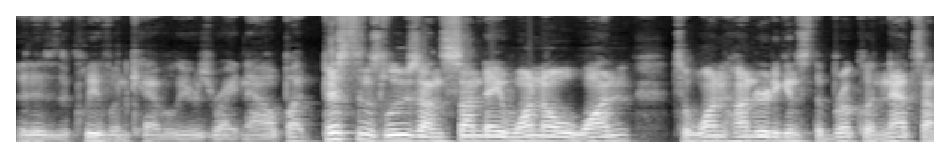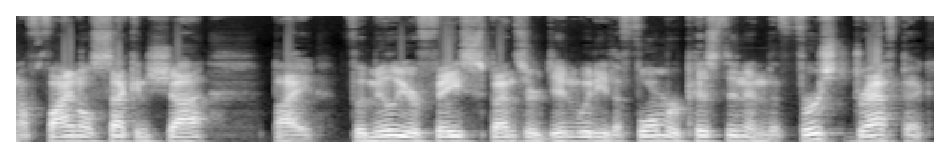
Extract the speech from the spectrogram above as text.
that is the Cleveland Cavaliers right now. But Pistons lose on Sunday 101 to 100 against the Brooklyn Nets on a final second shot by familiar face Spencer Dinwiddie, the former Piston and the first draft pick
